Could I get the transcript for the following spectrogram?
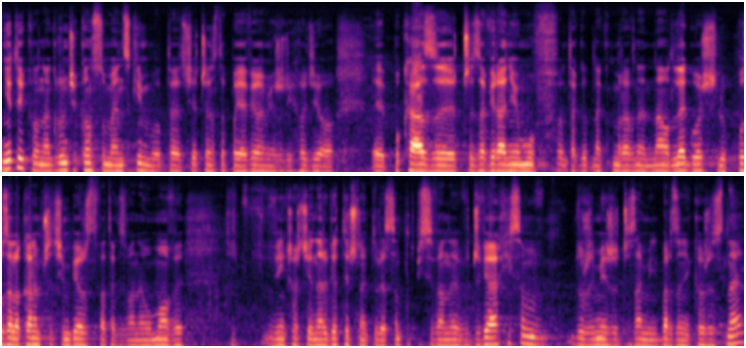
nie tylko na gruncie konsumenckim, bo te się często pojawiają, jeżeli chodzi o e, pokazy czy zawieranie umów tak tak naprawdę na odległość lub poza lokalem przedsiębiorstwa, tak zwane umowy, w większości energetyczne, które są podpisywane w drzwiach i są w dużej mierze czasami bardzo niekorzystne.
